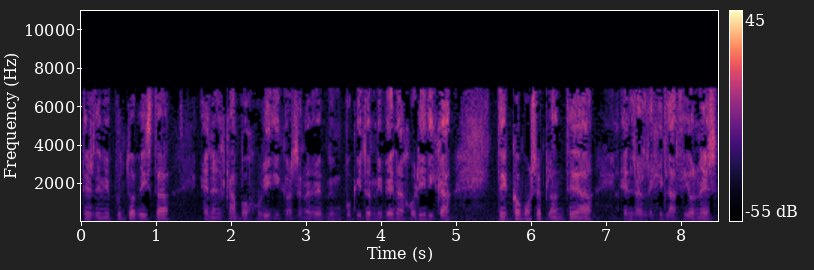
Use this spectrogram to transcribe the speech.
desde mi punto de vista en el campo jurídico, se me ve un poquito en mi vena jurídica, de cómo se plantea en las legislaciones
